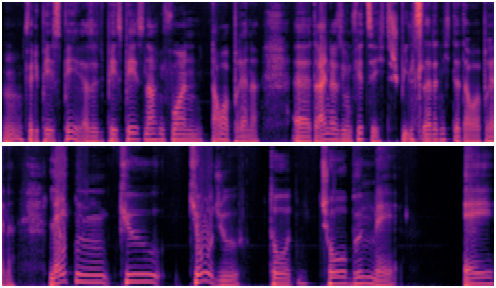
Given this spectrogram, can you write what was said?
Hm, für die PSP. Also die PSP ist nach wie vor ein Dauerbrenner. Äh, 33 und 40. Das Spiel ist leider nicht der Dauerbrenner. Leighton Kyu Kyoju to Chobunme A.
